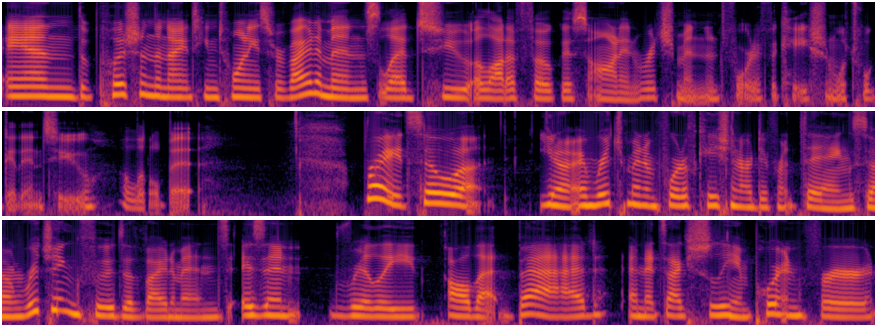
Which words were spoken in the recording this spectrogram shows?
And the push in the 1920s for vitamins led to a lot of focus on enrichment and fortification, which we'll get into a little bit. Right. So, uh, you know, enrichment and fortification are different things. So, enriching foods with vitamins isn't really all that bad. And it's actually important for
